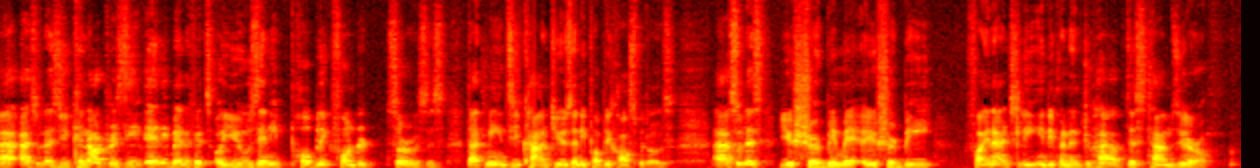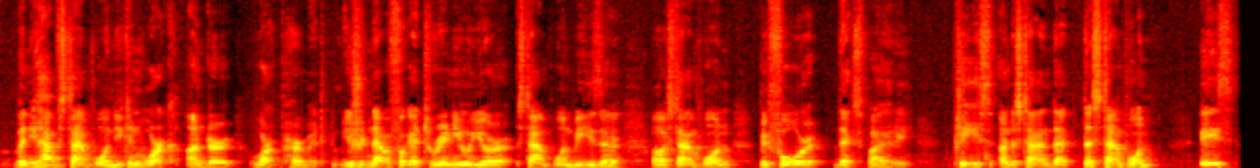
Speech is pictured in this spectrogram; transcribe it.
uh, as well as you cannot receive any benefits or use any public funded services. That means you can't use any public hospitals. As well as you should be you should be financially independent to have this stamp zero. When you have stamp 1, you can work under work permit. You should never forget to renew your stamp 1 visa or stamp 1 before the expiry. Please understand that this stamp 1 is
